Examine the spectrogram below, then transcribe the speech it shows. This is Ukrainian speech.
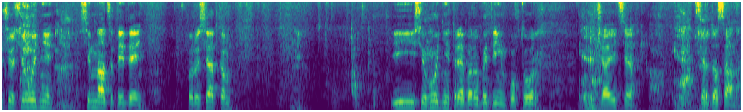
Ну що, сьогодні 17-й день з поросятком. І сьогодні треба робити їм повтор, виходить, сердосана.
